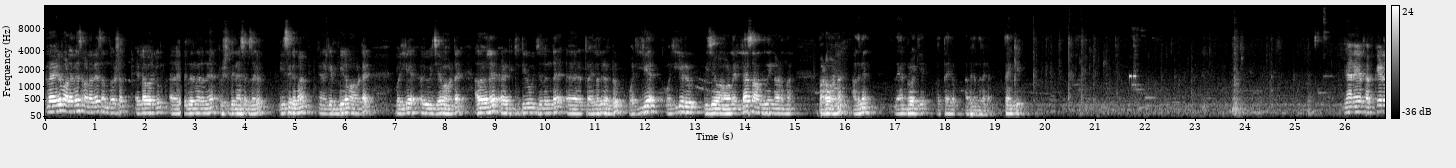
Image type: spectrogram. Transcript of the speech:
എന്തായാലും വളരെ വളരെ സന്തോഷം എല്ലാവർക്കും ഹൃദയം നിറഞ്ഞ വിഷുദിനാശംസകൾ ഈ സിനിമ ഗംഭീരമാവട്ടെ. വലിയ ഒരു വിജയമാവട്ടെ. അതുപോലെ ഡിറ്റക്റ്റീവ് ഉജ്ജലന്റെ ട്രെയിലർ കണ്ടു. വലിയ വലിയൊരു വിജയമാവാനുള്ള എല്ലാ സാധ്യതയും കാണുന്ന പടമാണ്. അതിന് ധ്യാൻ ബ്രോയ്ക്ക് പ്രത്യേകം അഭിനന്ദനങ്ങൾ. താങ്ക് യു ഞാൻ ഫെഫ്കയുടെ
